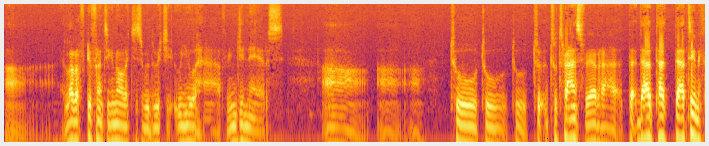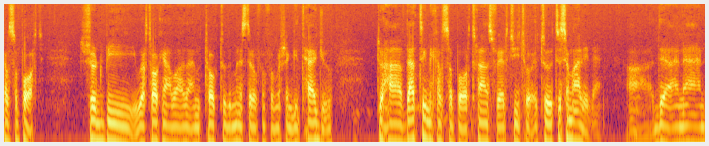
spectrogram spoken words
uh, a lot of different technologies with which you have engineers to, to, to, to, to transfer that, that, that technical support should be, we're talking about and talk to the Minister of Information, Getachew, to have that technical support transferred to, to, to Somaliland. uh, and, and,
